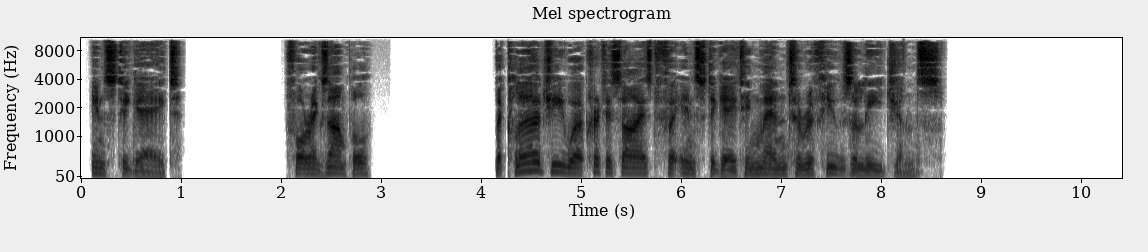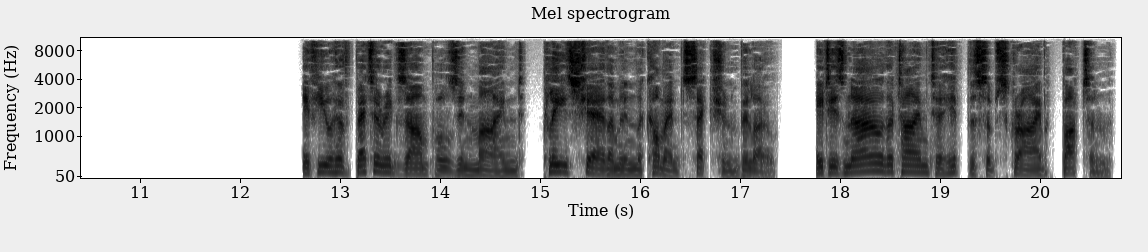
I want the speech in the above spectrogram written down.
Instigate. For example, the clergy were criticized for instigating men to refuse allegiance. If you have better examples in mind, please share them in the comment section below. It is now the time to hit the subscribe button.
